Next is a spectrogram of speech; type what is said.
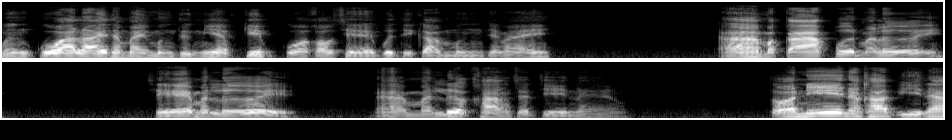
มึงกลัวอะไรทำไมมึงถึงเงียบกิ๊บกลัวเขาแฉพฤติกรรมมึงใช่ไหม อ่ามากากเปิดมาเลยแฉมันเลยนะมันเลือกข้างชัดเจนแล้ว ตอนนี้นะครับ อีหน้า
